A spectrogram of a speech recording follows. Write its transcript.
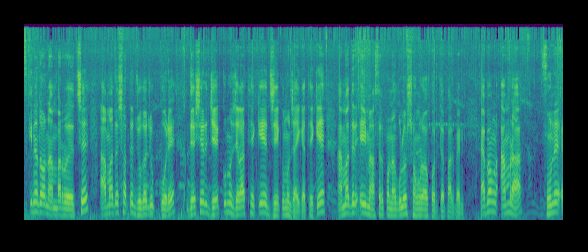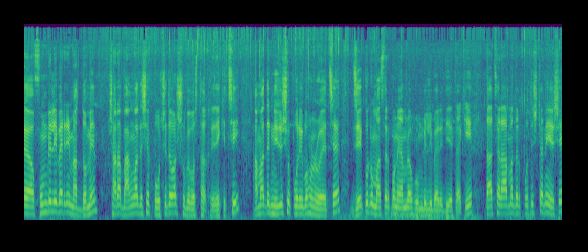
স্ক্রিনে দেওয়া নাম্বার রয়েছে। আমাদের সাথে যোগাযোগ করে দেশের যে কোনো জেলা থেকে যে কোনো জায়গা থেকে আমাদের এই মাছের পোনাগুলো সংগ্রহ করতে পারবেন। এবং আমরা ফোনে হোম ডেলিভারির মাধ্যমে সারা বাংলাদেশে পৌঁছে দেওয়ার সুব্যবস্থা রেখেছি। আমাদের নিজস্ব পরিবহন রয়েছে, যে কোনো মাছের পণ্যে আমরা হোম ডেলিভারি দিয়ে থাকি। তাছাড়া আমাদের প্রতিষ্ঠানে এসে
